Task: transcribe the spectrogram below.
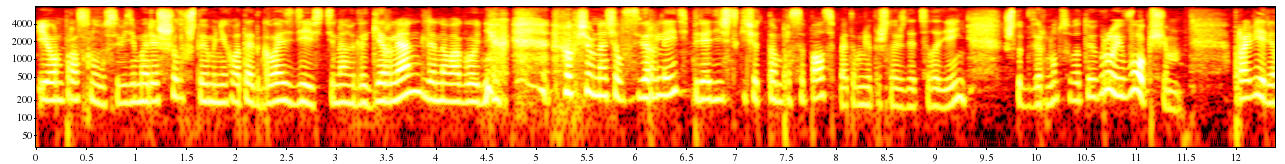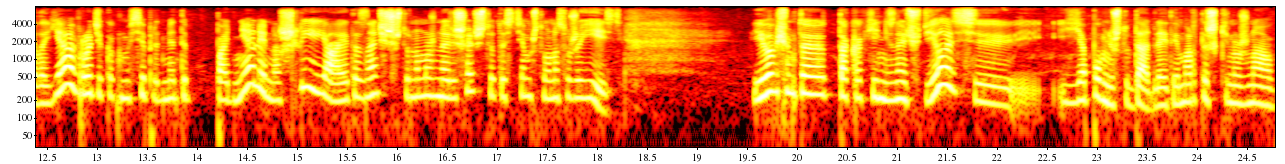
и он проснулся. Видимо, решил, что ему не хватает гвоздей в стенах для гирлянд, для новогодних. В общем, начал сверлить, периодически что-то там просыпался, поэтому мне пришлось ждать целый день, чтобы вернуться в эту игру. И, в общем, проверила я. Вроде как мы все предметы подняли, нашли, а это значит, что нам нужно решать что-то с тем, что у нас уже есть. И, в общем-то, так как я не знаю, что делать, э, я помню, что да, для этой мартышки нужна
